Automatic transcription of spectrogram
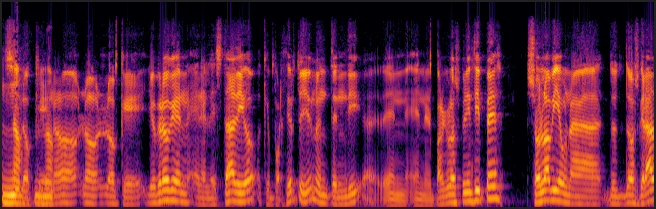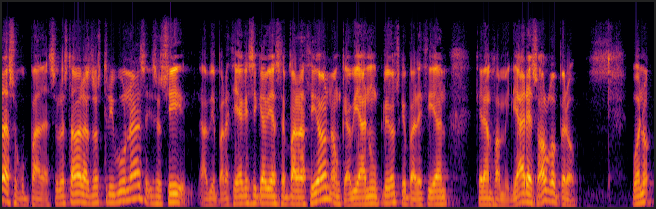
Sí, no, lo que no. no, no lo que yo creo que en, en, el estadio, que por cierto yo no entendí, en, en el Parque de los Príncipes solo había una, dos gradas ocupadas, solo estaban las dos tribunas, eso sí, había, parecía que sí que había separación, aunque había núcleos que parecían que eran familiares o algo, pero bueno,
